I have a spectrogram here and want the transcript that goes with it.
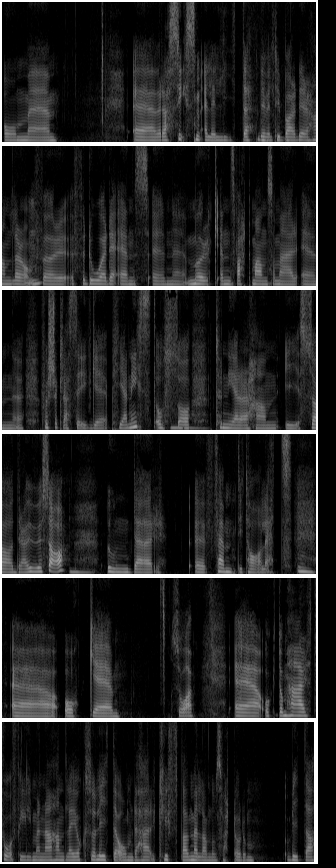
om eh, eh, rasism, eller lite, det är väl typ bara det det handlar om. Mm. För, för då är det en, en eh, mörk, en svart man som är en eh, förstaklassig eh, pianist och så turnerar han i södra USA under eh, 50-talet. Eh, och så. Eh, och de här två filmerna handlar ju också lite om det här klyftan mellan de svarta och de vita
